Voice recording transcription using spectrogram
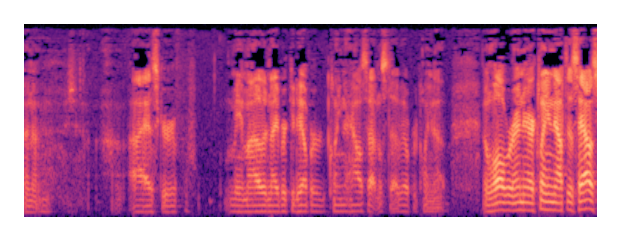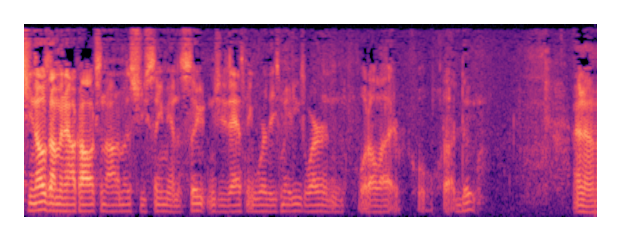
And uh, I asked her if me and my other neighbor could help her clean the house out and stuff, help her clean up. And while we're in there cleaning out this house, she knows I'm in Alcoholics Anonymous. She's seen me in a suit, and she's asked me where these meetings were and what all I what I do. And uh,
